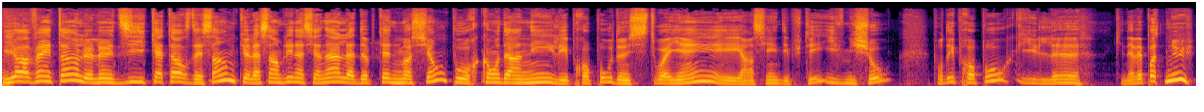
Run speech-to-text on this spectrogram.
Il y a 20 ans, le lundi 14 décembre, que l'Assemblée nationale adoptait une motion pour condamner les propos d'un citoyen et ancien député, Yves Michaud, pour des propos qu'il euh, qui n'avait pas tenu.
